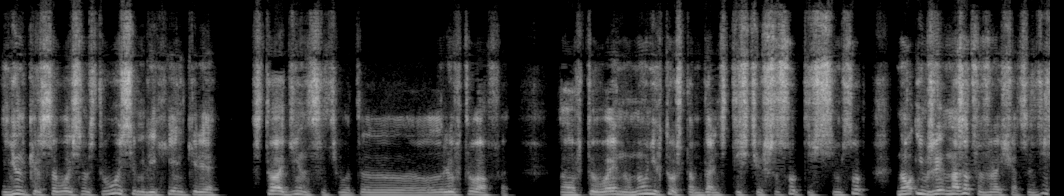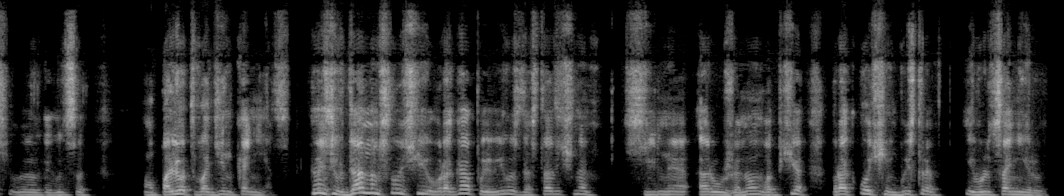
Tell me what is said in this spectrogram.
Юнкерса 88 или Хенкеля 111 вот, э, Люфтваффе э, в ту войну. Ну, у них тоже там дальность 1600-1700, но им же назад возвращаться. Здесь, э, как говорится, э, полет в один конец. То есть в данном случае у врага появилось достаточно сильное оружие. Но вообще враг очень быстро эволюционирует.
